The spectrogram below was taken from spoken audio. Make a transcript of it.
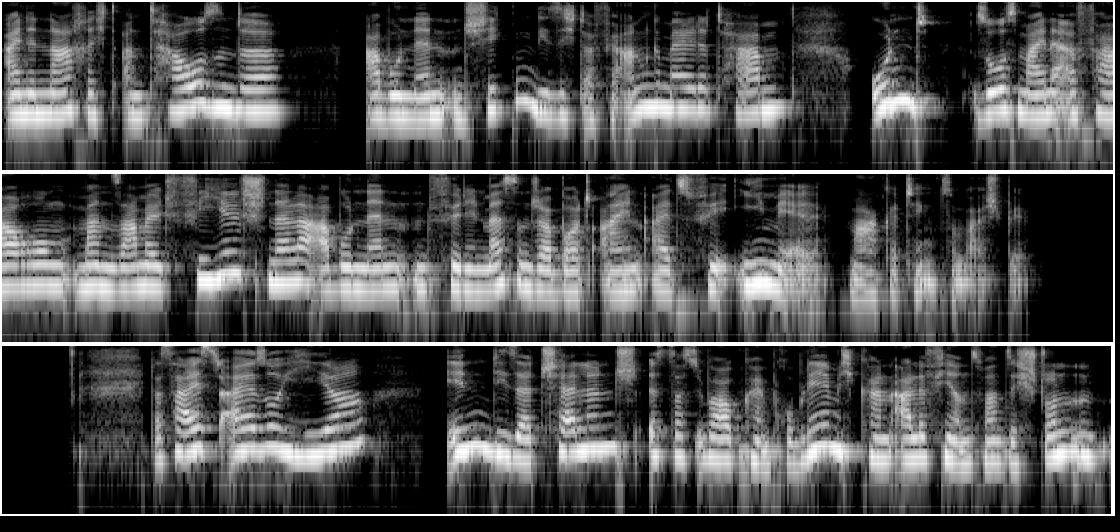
eine Nachricht an tausende Abonnenten schicken, die sich dafür angemeldet haben. Und so ist meine Erfahrung, man sammelt viel schneller Abonnenten für den Messenger-Bot ein als für E-Mail-Marketing zum Beispiel. Das heißt also hier in dieser Challenge ist das überhaupt kein Problem. Ich kann alle 24 Stunden,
